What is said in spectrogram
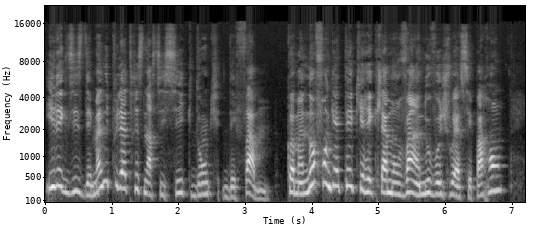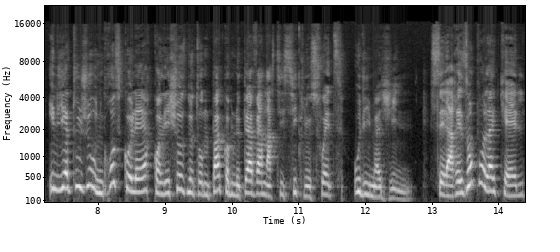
il existe des manipulatrices narcissiques, donc des femmes. Comme un enfant gâté qui réclame en vain un nouveau jouet à ses parents, il y a toujours une grosse colère quand les choses ne tournent pas comme le pervers narcissique le souhaite ou l'imagine. C'est la raison pour laquelle,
